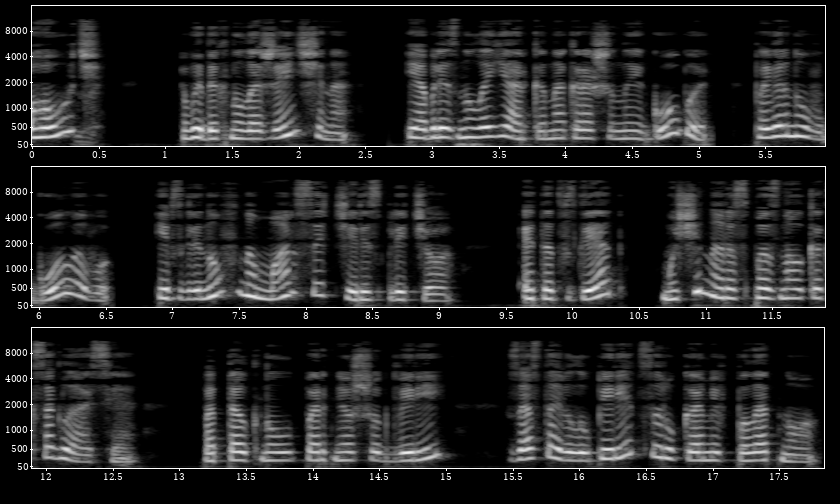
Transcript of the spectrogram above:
«Оуч!» — выдохнула женщина и облизнула ярко накрашенные губы, повернув голову и взглянув на Марса через плечо. Этот взгляд мужчина распознал как согласие — Подтолкнул партнершу к двери, заставил упереться руками в полотно.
